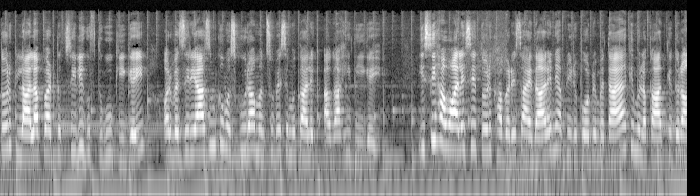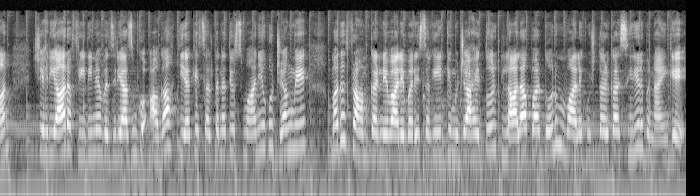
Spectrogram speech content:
तुर्क लाला पर तफसीली गुफ्तु की गई और वज़ीर अजम को मस्कूरा मनसूबे से मुतालिक आगाही दी गई। इसी हवाले से तुर्क खबर इदारे ने अपनी रिपोर्ट में बताया कि मुलाकात के दौरान शहरियार अफरीदी ने वजी अजम को आगाह किया कि सल्तनत स्मानियों को जंग में मदद फ्राहम करने वाले बड़े सगीर के मुजाहिद तुर्क लाला पर दोनों ममालिक मुश्तर सीरियल बनाएँगे।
